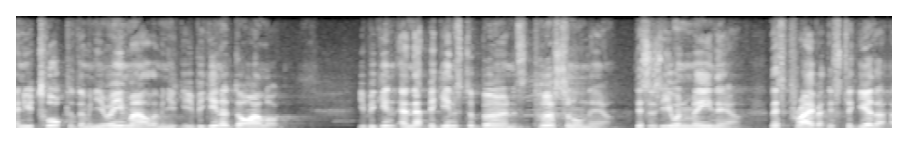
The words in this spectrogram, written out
and you talk to them and you email them and you, you begin a dialogue. You begin, and that begins to burn. It's personal now. This is you and me now. Let's pray about this together.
